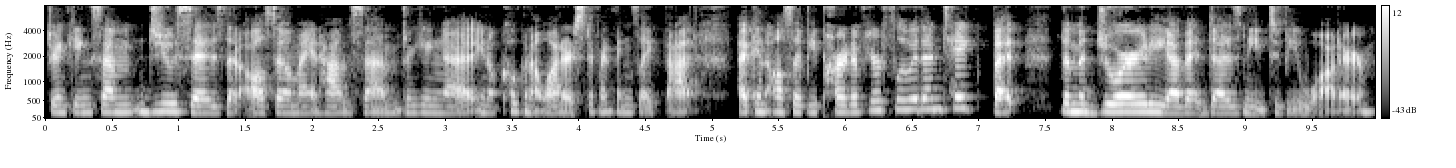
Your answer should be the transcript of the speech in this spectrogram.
drinking some juices that also might have some drinking, uh, you know, coconut waters, different things like that. That can also be part of your fluid intake, but the majority of it does need to be water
